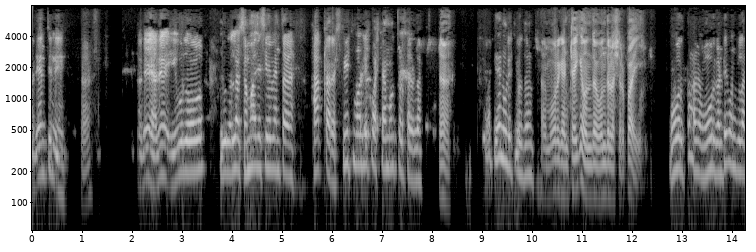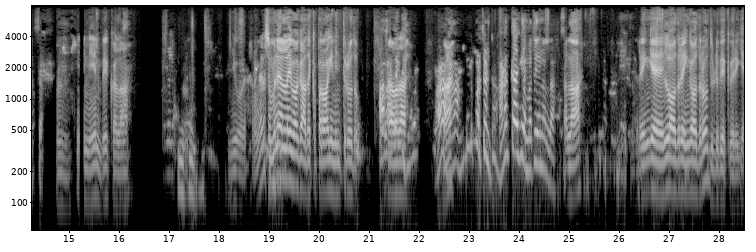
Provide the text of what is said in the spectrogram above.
ಅದೇ ಅಂತೀನಿ? ಅದೇ ಅದೇ ಇವ್ರು ಇವ್ರೆಲ್ಲ ಸಮಾಜ ಸೇವೆ ಅಂತ ಹಾಕ್ತಾರೆ. ಸ್ಪೀಚ್ ಮಾಡ್ಲಿಕ್ಕೂ ಅಷ್ಟು ಅಮೌಂಟ್ ಕೊಡ್ತಾರಲ್ಲ. ಹಾ. ಮತ್ತೇನ್ ಉಳಿತು ಇವ್ರದ್ದು ಮೂರು ಗಂಟೆಗೆ ಒಂದು ಒಂದು ಲಕ್ಷ ರೂಪಾಯಿ. ಮೂರ್ ತಾ- ಮೂರ್ ಗಂಟೆಗೆ ಒಂದು ಲಕ್ಷ. ಹ್ಮ್. ಇನ್ನೇನ್ ಬೇಕಲ್ಲ? ನೀವು ಹಂಗಾರೆ ಸುಮ್ಮನೆ ಅಲ್ಲ ಇವಾಗ ಅದಕ್ಕೆ ಪರವಾಗಿ ನಿಂತಿರೋದು. ಅವರ ಹಂಡ್ರೆಡ್ ಪರ್ಸೆಂಟ್ ಹಣಕ್ಕಾಗಿ ಮತ್ತೆ ಏನಲ್ಲ. ಅಲ್ಲ? ಹಿಂಗೆ ಎಲ್ಲ ಹೋದ್ರು ಹೆಂಗೆ ಹೋದ್ರು ದುಡ್ಡು ಬೇಕು ಇವರಿಗೆ.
